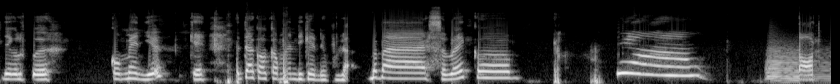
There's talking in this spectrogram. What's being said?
jangan lupa komen ya. Okay, nanti aku akan mandikan dia pula. Bye-bye. Assalamualaikum. Meow. Dot.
